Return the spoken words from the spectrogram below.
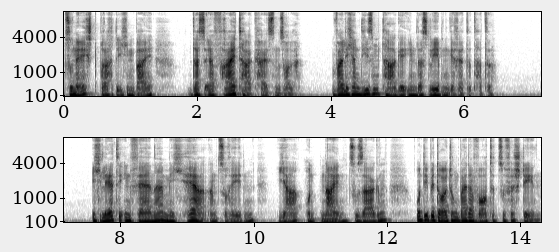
Zunächst brachte ich ihm bei, dass er Freitag heißen solle, weil ich an diesem Tage ihm das Leben gerettet hatte. Ich lehrte ihn ferner, mich Herr anzureden, Ja und Nein zu sagen und die Bedeutung beider Worte zu verstehen.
